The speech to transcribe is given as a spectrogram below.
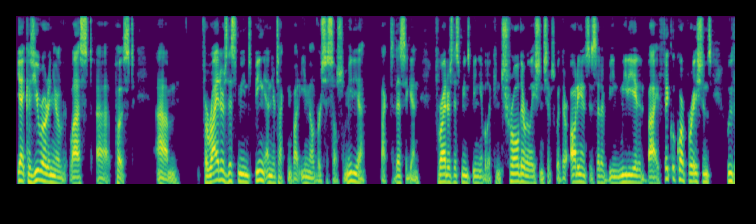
Yeah, because you wrote in your last uh, post um, for writers, this means being, and you're talking about email versus social media. Back to this again. For writers, this means being able to control their relationships with their audience instead of being mediated by fickle corporations whose,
